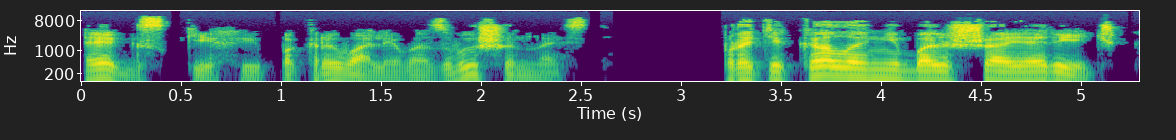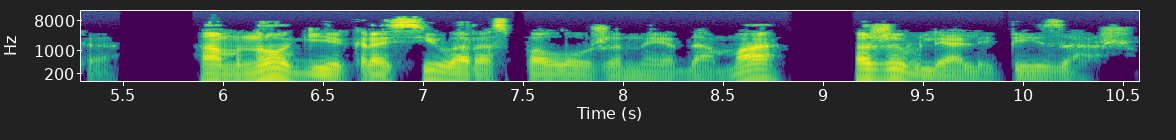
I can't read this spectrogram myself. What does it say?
Эгских и покрывали возвышенность, протекала небольшая речка, а многие красиво расположенные дома оживляли пейзаж.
